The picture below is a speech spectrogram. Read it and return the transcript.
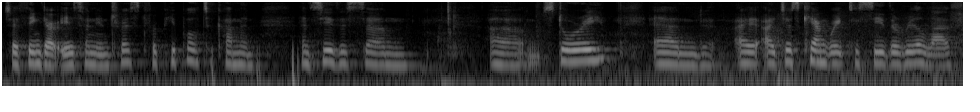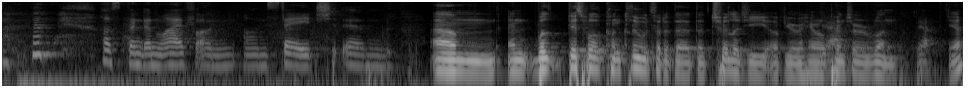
So I think there is an interest for people to come and, and see this um, um, story. And I, I just can't wait to see the real life husband and wife on, on stage. Um, um, and will this will conclude sort of the, the trilogy of your Harold Yeah. Pinter run? Yeah. Yeah.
